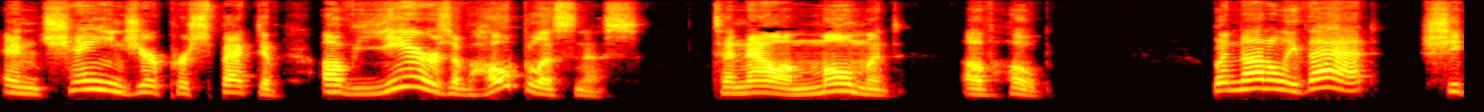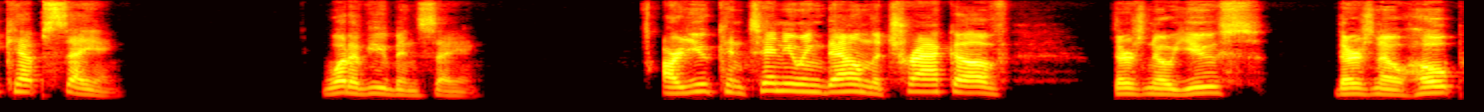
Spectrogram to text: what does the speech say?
and change your perspective of years of hopelessness to now a moment of hope. But not only that, she kept saying, What have you been saying? Are you continuing down the track of there's no use, there's no hope,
